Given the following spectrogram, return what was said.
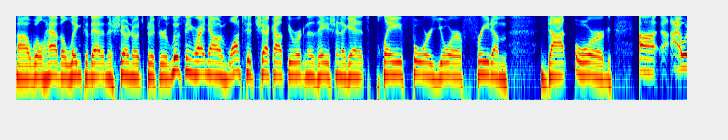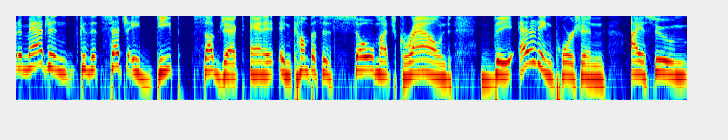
uh, we'll have a link to that in the show notes. But if you're listening right now and want to check out the organization, again, it's playforyourfreedom.org. Uh, I would imagine because it's such a deep subject and it encompasses so much ground, the editing portion. I assume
